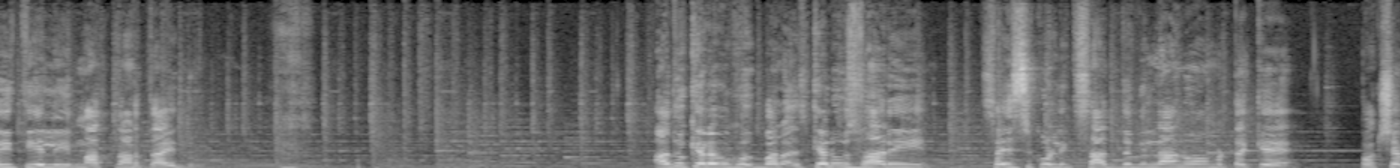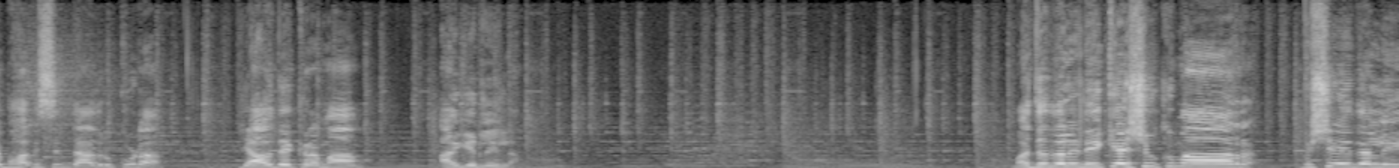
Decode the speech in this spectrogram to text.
ರೀತಿಯಲ್ಲಿ ಮಾತನಾಡ್ತಾ ಇದ್ರು. ಅದು ಕೆಲವು ಬಲ ಕೆಲವು ಸಾರಿ ಸಹಿಸಿಕೊಳ್ಳಿಕ್ಕೆ ಸಾಧ್ಯವಿಲ್ಲ ಅನ್ನುವ ಮಟ್ಟಕ್ಕೆ ಪಕ್ಷ ಭಾವಿಸಿದ್ದಾದರೂ ಕೂಡ ಯಾವುದೇ ಕ್ರಮ ಆಗಿರಲಿಲ್ಲ. ಮಧ್ಯದಲ್ಲಿ ಡಿ ಕೆ ಶಿವಕುಮಾರ್ ವಿಷಯದಲ್ಲಿ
